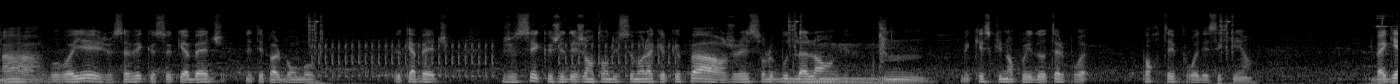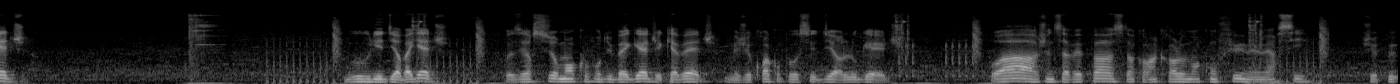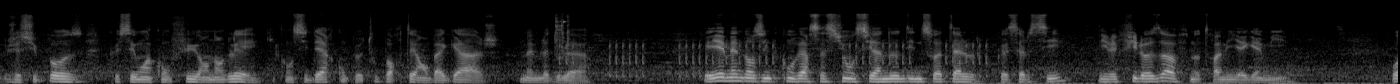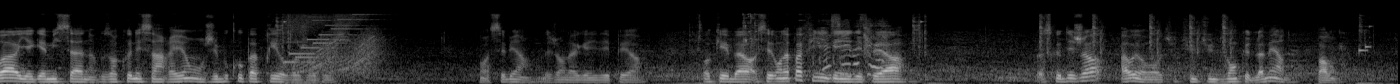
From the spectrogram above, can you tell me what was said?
Ah, vous voyez, je savais que ce cabbage n'était pas le bon mot. Le cabbage. Je sais que j'ai déjà entendu ce mot-là quelque part, je l'ai sur le bout de la langue. Hmm, Mais qu'est-ce qu'une employée d'hôtel pourrait porter pour aider ses clients? Baggage Vous vouliez dire baggage? Vous avez sûrement confondu baggage et cabbage, mais je crois qu'on peut aussi dire luggage. Waouh, je ne savais pas, c'est encore incroyablement confus, mais merci. Je, suppose que c'est moins confus en anglais, qui considère qu'on peut tout porter en bagage, même la douleur. Et même dans une conversation aussi anodine soit-elle que celle-ci, il est philosophe, notre ami Yagami. Waouh, Yagami-san, vous en connaissez un rayon, j'ai beaucoup appris aujourd'hui. Bon, c'est bien, déjà on a gagné des PA. Ok, bah on n'a pas fini de gagner des PA. Parce que déjà... Ah oui, tu ne vends que de la merde. Pardon.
